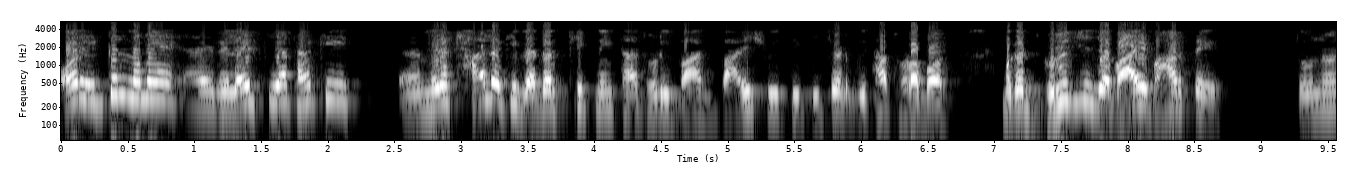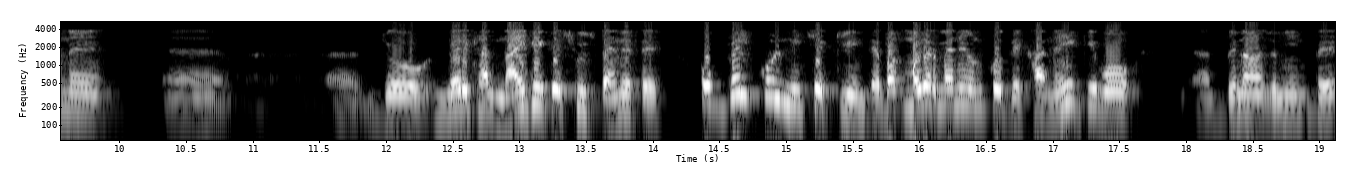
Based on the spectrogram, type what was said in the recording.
और एक दिन मैंने रियलाइज़ किया था कि मेरा ख्याल है कि वेदर ठीक नहीं था, थोड़ी बात, बारिश हुई थी, कीचड़ भी था थोड़ा बहुत, मगर गुरु जी जब आए बाहर से तो उन्होंने जो मेरे ख्याल नाइकी के शूज़ पहने थे वो बिल्कुल नीचे क्लीन थे। मगर मैंने उनको देखा नहीं कि वो बिना ज़मीन पे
